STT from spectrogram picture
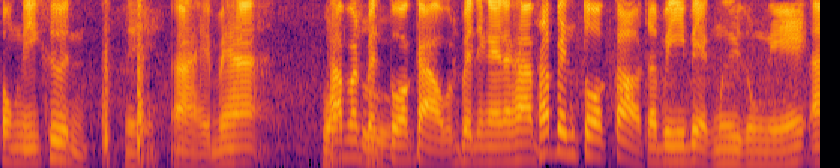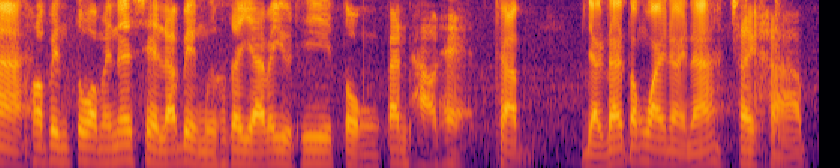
ตรงนี้ขึ้นนี่ อ่าเห็นไหมฮะ Walk ถ้ามันเป็น through ตัวเก่ามันเป็นยังไงนะครับ ถ้าเป็นตัวเก่าจะมีเบรกมืออยู่ตรงนี้ อ่า พอเป็นตัว minor chain แล้วเบรกมือเขาจะย้ายไปอยู่ที่ตรงแป้นเท้าแทน ครับ อยากได้ต้องไวหน่อยนะ ใช่ครับ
